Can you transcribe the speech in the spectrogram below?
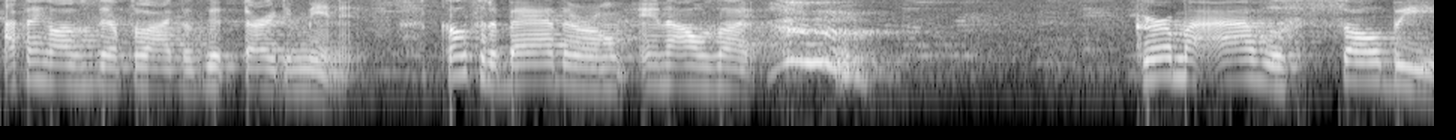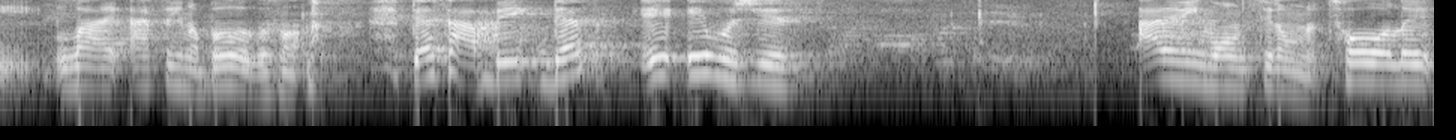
I think I was there for like a good 30 minutes. Go to the bathroom and I was like, girl, my eyes was so big. Like I seen a bug or something. That's how big, that's, it, it was just, I didn't even want to sit on the toilet.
